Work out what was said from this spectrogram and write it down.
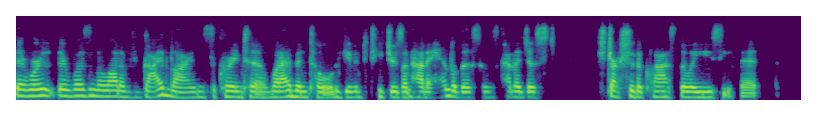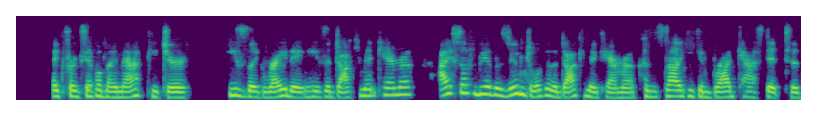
there were there wasn't a lot of guidelines according to what I've been told given to teachers on how to handle this. It was kind of just structure the class the way you see fit. Like for example, my math teacher, he's like writing, he's a document camera. I still have to be on the Zoom to look at the document camera because it's not like he can broadcast it to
